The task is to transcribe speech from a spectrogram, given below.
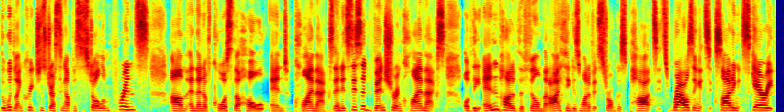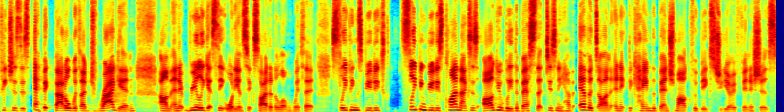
the woodland creatures dressing up as a stolen prince, um, and then, of course, the whole end climax. And it's this adventure and climax of the end part of the film that I think is one of its strongest parts. It's rousing, it's exciting, it's scary. It features this epic battle with a dragon, um, and it really gets the audience excited along with it. Sleeping's Beauty, Sleeping Beauty's climax is arguably the best that Disney have ever done, and it became the benchmark for big studio finishes.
